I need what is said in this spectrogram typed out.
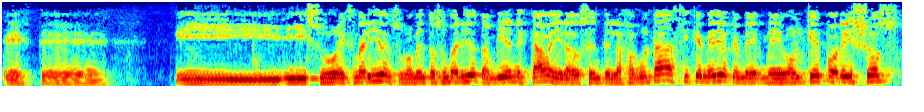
este, y, su ex marido, en su momento su marido, también estaba y era docente en la facultad, así que medio que me, me volqué por ellos,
